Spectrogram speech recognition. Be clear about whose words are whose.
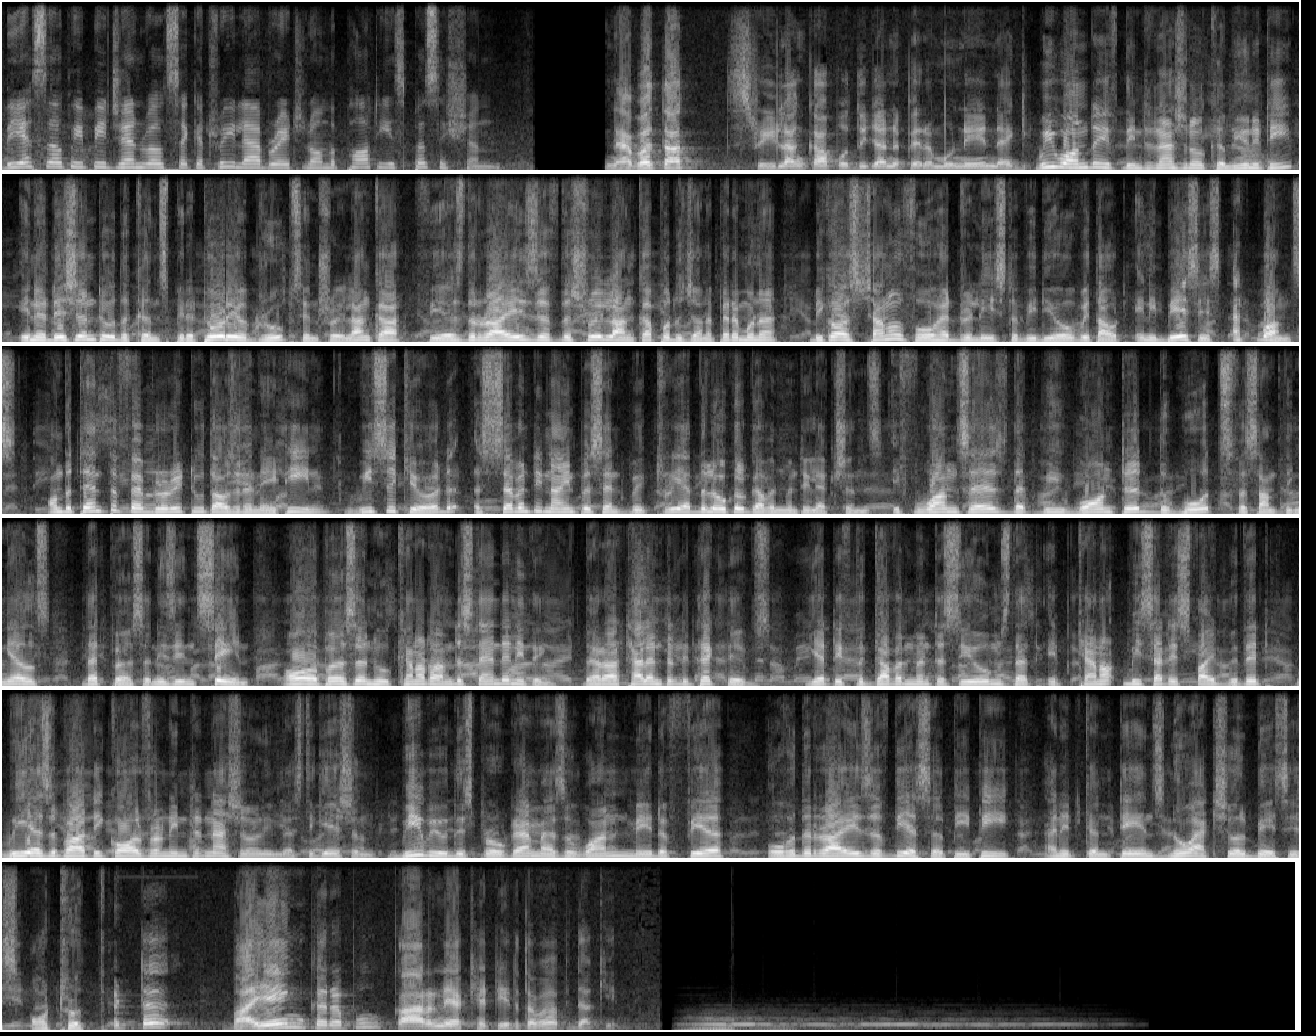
Speaker 1: The SLPP General Secretary elaborated on the party's position.
Speaker 2: නැවතත් Sri Lanka
Speaker 3: We wonder if the international community, in addition to the conspiratorial groups in Sri Lanka, fears the rise of the Sri Lanka Podujana Peramuna because Channel 4 had released a video without any basis at once. On the 10th of February 2018, we secured a 79% victory at the local government elections. If one says that we wanted the votes for something else, that person is insane or a person who cannot understand anything. There are talented detectives, yet if the government assumes that it cannot be satisfied with it, we we as a party call for an international investigation. We view this program as a one made of fear over the rise of the SLPP and it contains no actual basis or truth.
Speaker 2: බයෙන් කරපු කාරණයක් හැටියට තමයි අපි දකින්නේ.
